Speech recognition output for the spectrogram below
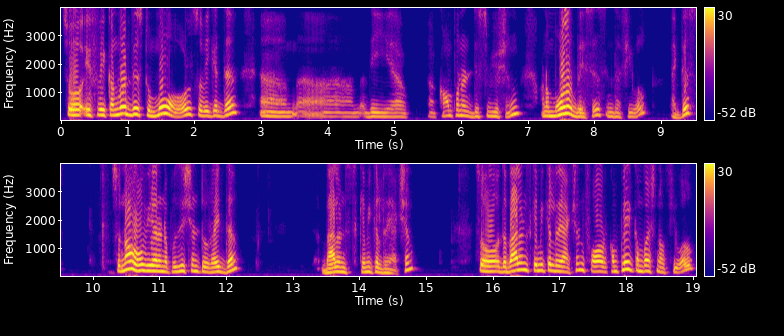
So, if we convert this to mole, so we get the um, uh, the uh, Uh, component distribution on a molar basis in the fuel like this. So, now we are in a position to write the balanced chemical reaction. So, the balanced chemical reaction for complete combustion of fuel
